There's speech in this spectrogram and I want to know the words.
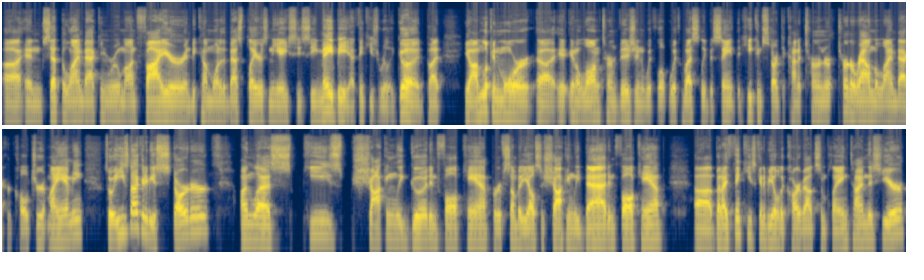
uh, and set the linebacking room on fire and become one of the best players in the ACC. Maybe I think he's really good, but you know, I'm looking more uh, in a long-term vision with with Wesley Bissainthe that he can start to kind of turn turn around the linebacker culture at Miami. So he's not going to be a starter unless he's shockingly good in fall camp or if somebody else is shockingly bad in fall camp. Uh, but I think he's going to be able to carve out some playing time this year.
